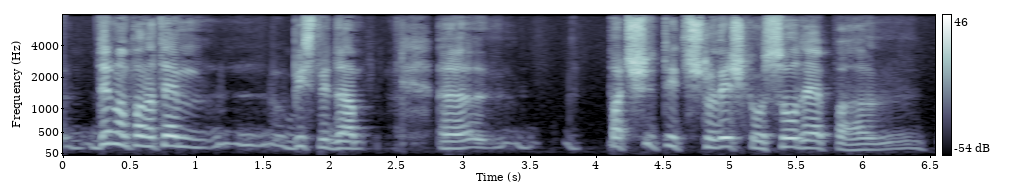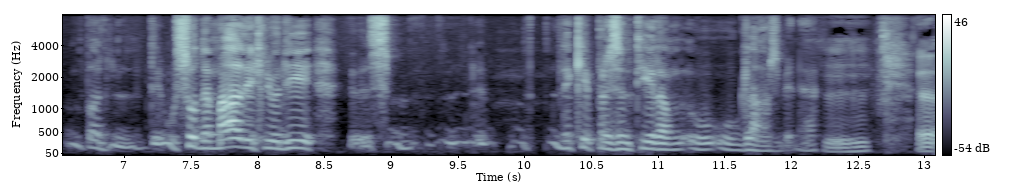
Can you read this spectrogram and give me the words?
delam pa na tem, v bistvu, da uh, pač te človeške usode, pa, pa te usode malih ljudi, nekje prezentiram v, v glasbi. Ne. Eh,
